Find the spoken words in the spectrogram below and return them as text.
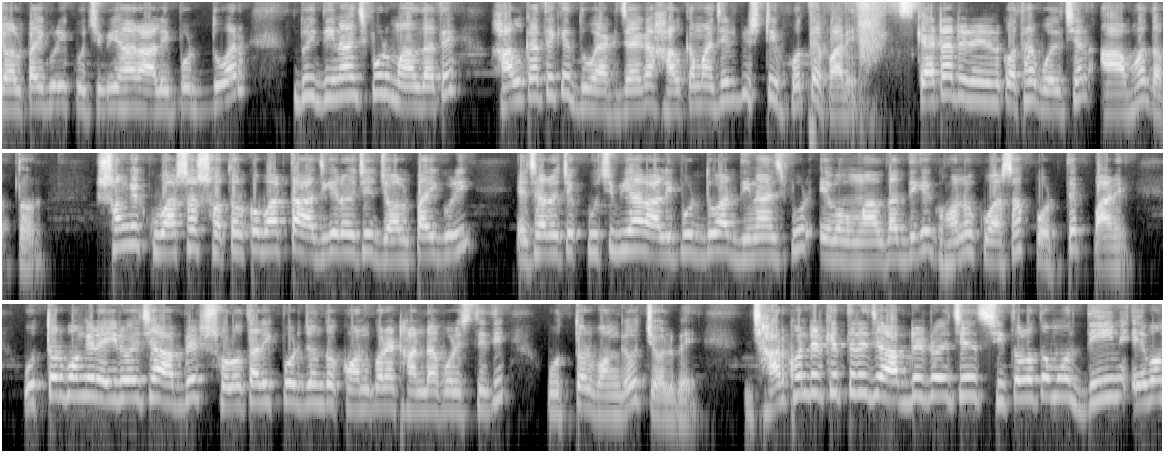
জলপাইগুড়ি, কুচবিহার, আলিপুরদুয়ার, দুই দিনাজপুর, মালদাতে হালকা থেকে দু এক জায়গা হালকা মাঝের বৃষ্টি হতে পারে। স্ক্যাটার রেনের কথা বলছেন আবহাওয়া দপ্তর। সঙ্গে কুয়াশার সতর্কবার্তা আজকে রয়েছে জলপাইগুড়ি। এছাড়া রয়েছে কুচবিহার, আলিপুরদুয়ার, দিনাজপুর এবং মালদার দিকে ঘন কুয়াশা পড়তে পারে। উত্তরবঙ্গের এই রয়েছে আপডেট ষোলো তারিখ পর্যন্ত কনকনে ঠান্ডা পরিস্থিতি উত্তরবঙ্গেও চলবে। ঝাড়খণ্ডের ক্ষেত্রে যে আপডেট রয়েছে, শীতলতম দিন এবং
